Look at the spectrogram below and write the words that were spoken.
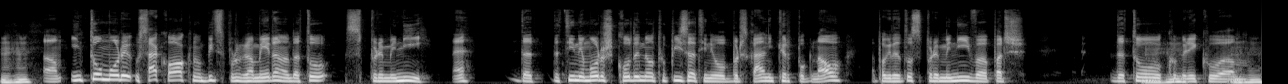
Mhm. Um, in to mora vsako okno biti sprogramirano, da to spremeni. Ne? Da, da ti ne moreš kode not upisati in jo bo brskalnik kar pognal, ampak da to spremeni v pač. Da to, mm -hmm. ko bi rekel, um, mm -hmm.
